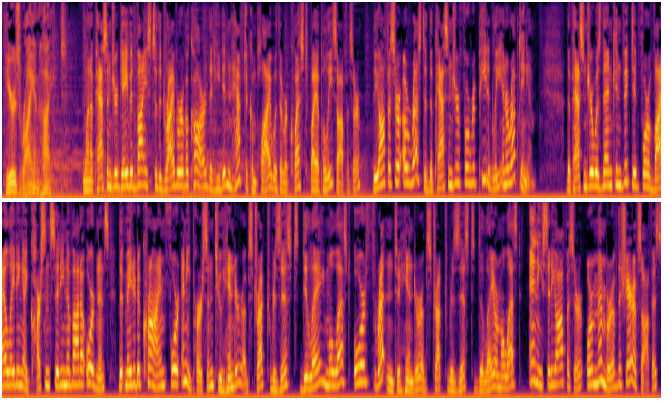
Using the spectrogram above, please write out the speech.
here's Ryan Haidt. When a passenger gave advice to the driver of a car that he didn't have to comply with a request by a police officer, the officer arrested the passenger for repeatedly interrupting him. The passenger was then convicted for violating a Carson City, Nevada ordinance that made it a crime for any person to hinder, obstruct, resist, delay, molest, or threaten to hinder, obstruct, resist, delay, or molest any city officer or member of the sheriff's office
